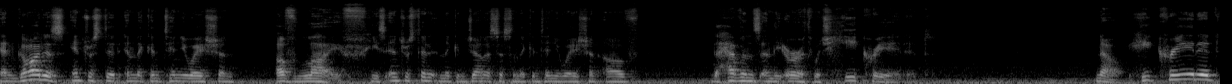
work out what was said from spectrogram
And God is interested in the continuation of life. He's interested in the Genesis and the continuation of the heavens and the earth, which He created. Now, He created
